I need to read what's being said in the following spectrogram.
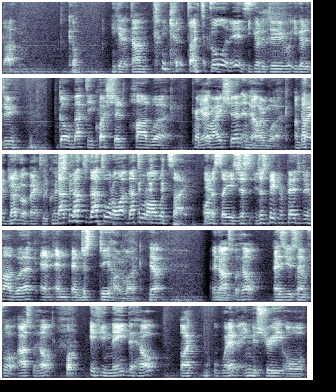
but cool. You get it done. You get it done. It's That's cool. all it is. You got to do what you got to do. Going back to your question, hard work, preparation, and Yep. homework. I'm That- glad you that- got back to the question. that's that's what I that's what I would say. Honestly, is just just be prepared to do hard work and and, and just do your homework. Yep. And then- ask for help. As you were saying before, ask for help. Well- if you need the help, like whatever industry or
